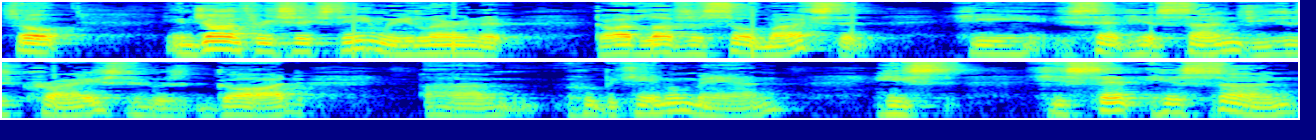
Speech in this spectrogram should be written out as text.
So, in John 3:16 we learn that God loves us so much that he sent his son Jesus Christ who is God um, who became a man. He's he sent his son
